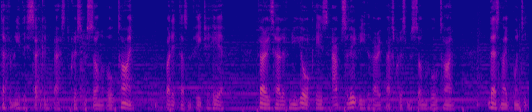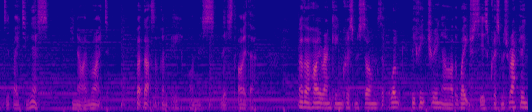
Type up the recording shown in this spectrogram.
definitely the second best Christmas song of all time, but it doesn't feature here. Fairy Tale of New York is absolutely the very best Christmas song of all time. There's no point in debating this, you know I'm right, but that's not going to be on this list either. Other high ranking Christmas songs that won't be featuring are The Waitresses' Christmas Wrapping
